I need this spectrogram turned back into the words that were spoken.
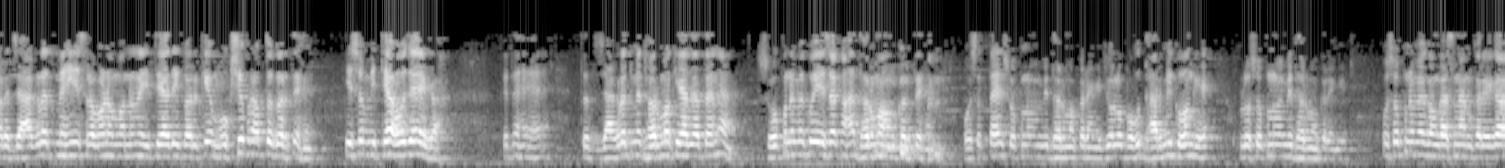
और जागृत में ही श्रवण, मनन इत्यादि करके मोक्ष प्राप्त करते हैं। ये सब मिथ्या हो जाएगा। कहते हैं तो जागृत में धर्म किया जाता है ना? स्वप्न में कोई ऐसा कहा धर्म हम करते हैं? हो सकता है स्वप्न में भी धर्म करेंगे। जो लोग बहुत धार्मिक होंगे, वो लोग स्वप्न में भी धर्म करेंगे। वो स्वप्न में गंगा स्नान करेगा,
